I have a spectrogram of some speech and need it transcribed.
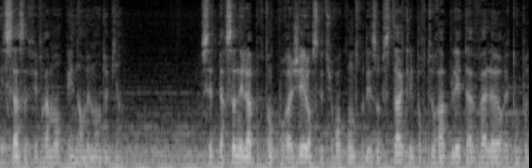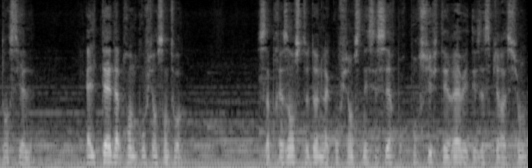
Et ça, ça fait vraiment énormément de bien. Cette personne est là pour t'encourager lorsque tu rencontres des obstacles et pour te rappeler ta valeur et ton potentiel. Elle t'aide à prendre confiance en toi. Sa présence te donne la confiance nécessaire pour poursuivre tes rêves et tes aspirations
